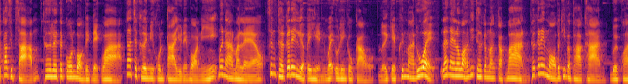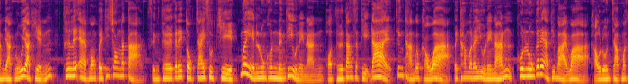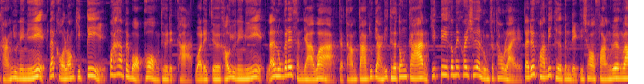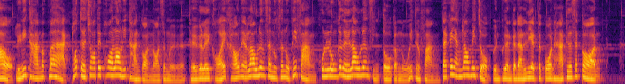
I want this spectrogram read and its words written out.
1993 เธอเลยตะโกนบอกเด็ก ๆ ว่า น่าจะเคยมีคนตายอยู่ในบ่อนี้เมื่อนานมาแล้ว ซึ่งเธอก็ได้เหลือไปเห็นไวโอลินเก่าๆเลยเก็บขึ้นมาด้วยและในระหว่างที่เธอกำลังกลับบ้าน เธอก็ได้มองไปที่ประภาคารด้วยความอยากรู้อยากเห็น เธอเลยแอบมองไปที่ช่องหน้าต่าง ซึ่งเธอก็ได้ตกใจสุดขีด เมื่อเห็นลุงคนหนึ่งที่อยู่ในนั้น พอเธอตั้งสติได้ จึงถามกับเขาว่าไปทำอะไรอยู่ในนั้น คุณลุงก็ได้อธิบายว่าเขาโดนจับมาขังอยู่ในนี้ และขอร้องกิตตี้ว่าห้ามไปบอกพ่อของเธอเด็ดขาด ว่าได้เจอเขาอยู่ในนี้ และลุงก็ได้สัญญาว่าจะทำตามทุกอย่างที่เธอต้องการ กิตตี้ก็ไม่ค่อยเชื่อลุงสักเท่าไหร่ แต่ด้วยความที่เธอเป็นเด็กที่ชอบฟังเรื่องเล่า หรือนิทานมากๆ เพราะเธอชอบให้พ่อเล่านิทานก่อนนอนเสมอ เธอก็เลยขอให้เขาเนี่ยเล่าเรื่องสนุกสนุกให้ฟัง คุณลุงก็เลยเล่าเรื่องสิงโตกับหนูให้เธอฟัง แต่ก็ยังเล่าไม่จบ เพื่อนๆก็ดันเรียกตะโกนหาเธอซะก่อน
